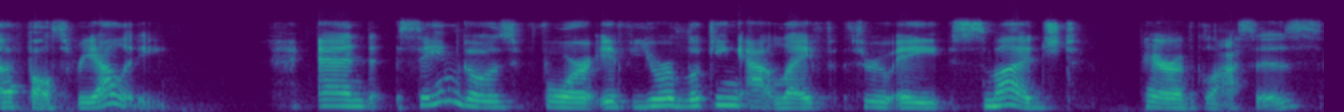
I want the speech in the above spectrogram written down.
a false reality. And same goes for if you're looking at life through a smudged pair of glasses,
